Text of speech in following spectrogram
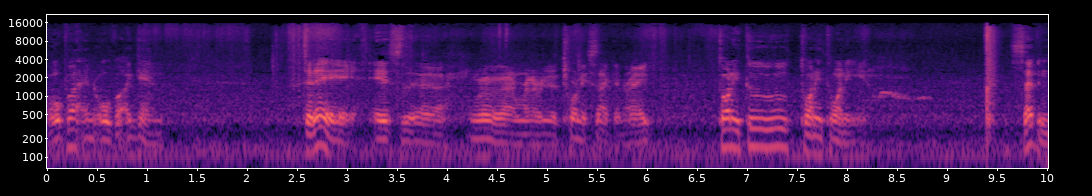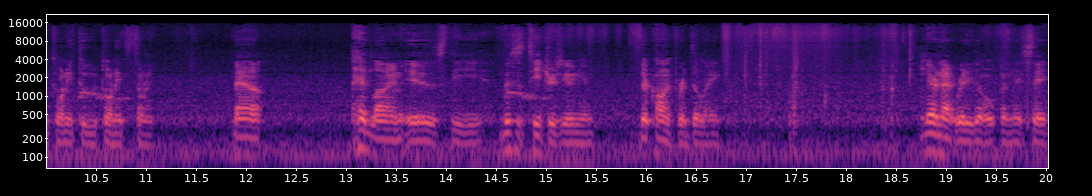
over and over again. Today is the the 22nd, right? 22 2020. 7 22 2020. Now, headline is the this is teachers union. They're calling for a delay. They're not ready to open. They say,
